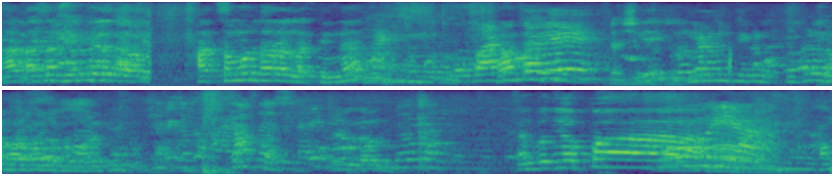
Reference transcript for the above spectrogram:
हात असा. हात समोर धरायला लागतील ना? थांबा. तिकडे. गणपती बाप्पा.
